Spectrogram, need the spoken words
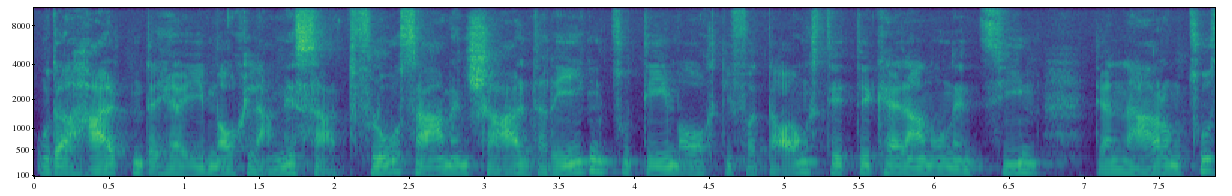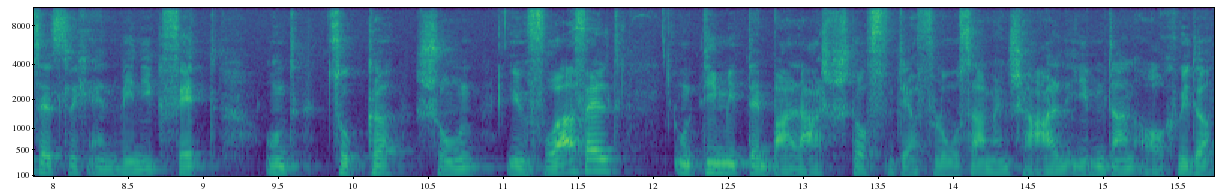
oder halten daher eben auch lange satt. Flohsamenschalen regen zudem auch die Verdauungstätigkeit an und entziehen der Nahrung zusätzlich ein wenig Fett und Zucker schon im Vorfeld und die mit den Ballaststoffen der Flohsamenschalen eben dann auch wieder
